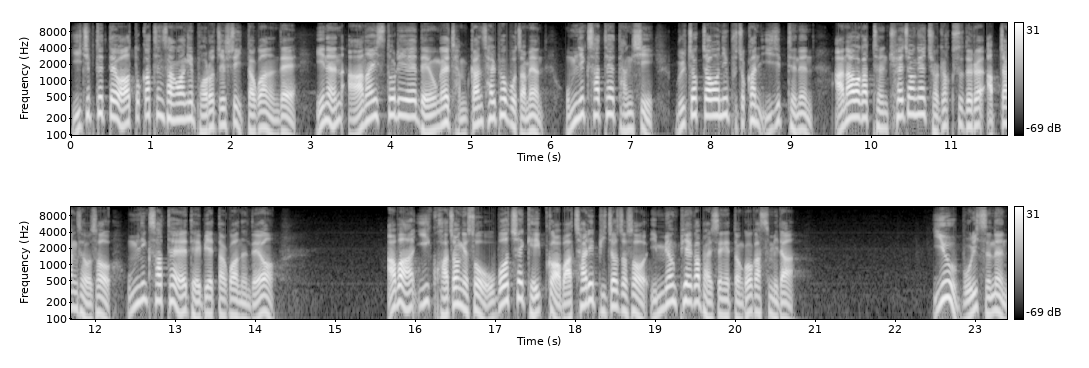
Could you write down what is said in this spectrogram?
이집트 때와 똑같은 상황이 벌어질 수 있다고 하는데 이는 아나의 스토리의 내용을 잠깐 살펴보자면 옴닉 사태 당시 물적 자원이 부족한 이집트는 아나와 같은 최정예 저격수들을 앞장세워서 옴닉 사태에 대비했다고 하는데요. 아마 이 과정에서 오버워치의 개입과 마찰이 빚어져서 인명피해가 발생했던 것 같습니다. 이후 모리슨은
